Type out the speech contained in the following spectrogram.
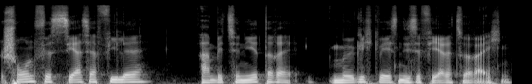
schon für sehr, sehr viele ambitioniertere möglich gewesen, diese Fähre zu erreichen.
